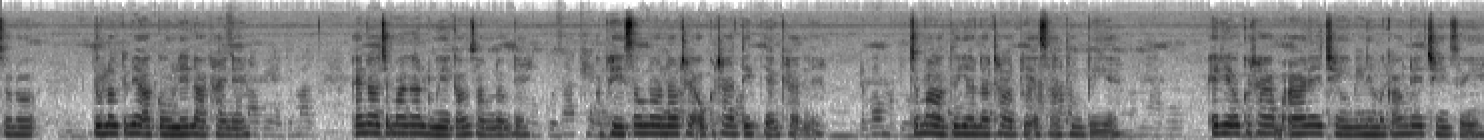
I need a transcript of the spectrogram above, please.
ဆိုတော့သူလုပ်တဲ့မြအကုန်လေးလာခိုင်းတယ်အဲနောက်ကျမကလူငယ်ကောင်းဆောင်လုပ်တယ်အဖေဆုံးတော့နောက်ထပ်ဥက္ခရာတိပြန်ခန့်တယ်ကျမကသူရလက်ထောက်အဖြစ်အစားထိုးပေးရဲ့အဲ့ဒီဥက္ကဋ္ဌမအားတဲ့ချိန်နေမကောင်းတဲ့ချိန်ဆိုရင်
